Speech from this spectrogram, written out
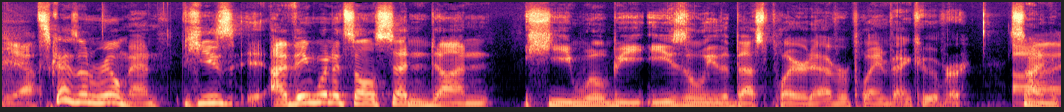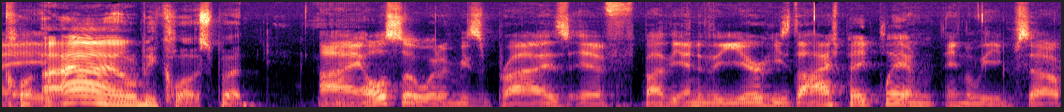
Yeah. this guy's unreal, man. He's. I think when it's all said and done, he will be easily the best player to ever play in Vancouver. It's not even close. Ah, it'll be close, but I also wouldn't be surprised if by the end of the year he's the highest paid player in, in the league. So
